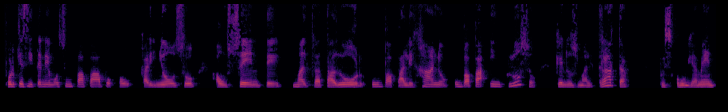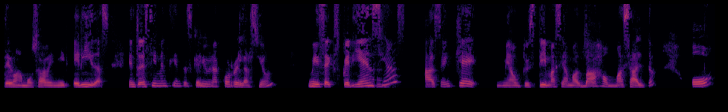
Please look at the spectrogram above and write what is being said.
porque si tenemos un papá poco cariñoso, ausente, maltratador, un papá lejano, un papá incluso que nos maltrata, pues obviamente vamos a venir heridas. Entonces, ¿sí me entiendes que hay una correlación? Mis experiencias hacen que mi autoestima sea más baja o más alta, o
